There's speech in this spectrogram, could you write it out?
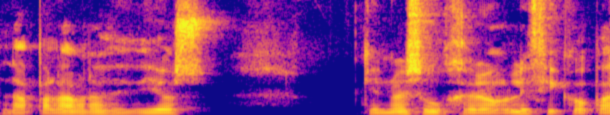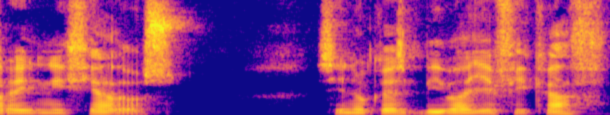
la palabra de Dios, que no es un jeroglífico para iniciados, sino que es viva y eficaz,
